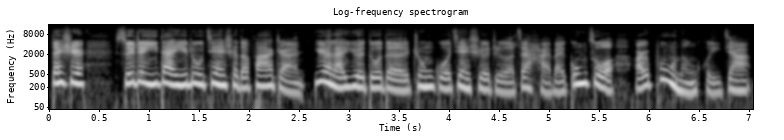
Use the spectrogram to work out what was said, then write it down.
但是，随着“一带一路”建设的发展，越来越多的中国建设者在海外工作而不能回家。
